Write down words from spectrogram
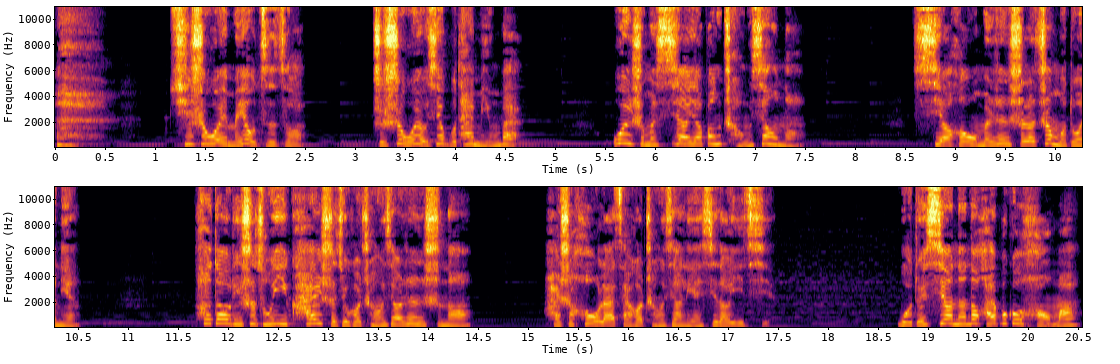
唉，其实我也没有自责，只是我有些不太明白，为什么希儿要帮丞相呢？希儿和我们认识了这么多年，他到底是从一开始就和丞相认识呢，还是后来才和丞相联系到一起？我对希儿难道还不够好吗？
